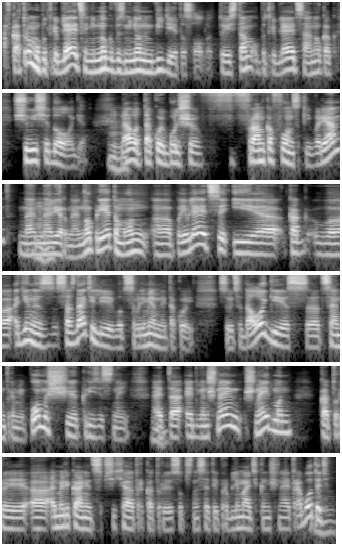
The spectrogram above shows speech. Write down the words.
в котором употребляется немного в измененном виде это слово. То есть там употребляется оно как «сюисидологи». Мгм. Да, вот такой больше франкофонский вариант, на- Мгм. наверное, но при этом он э, появляется и э, как в- один из создателей вот современной такой суицидологии с э, центрами помощи кризисной, Мгм. это Эдвин Шнейд- Шнейдман, который э, американец-психиатр, который, собственно, с этой проблематикой начинает работать. Мгм.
